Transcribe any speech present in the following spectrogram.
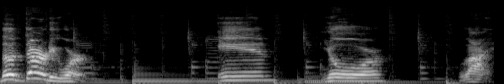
the dirty work in your life?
